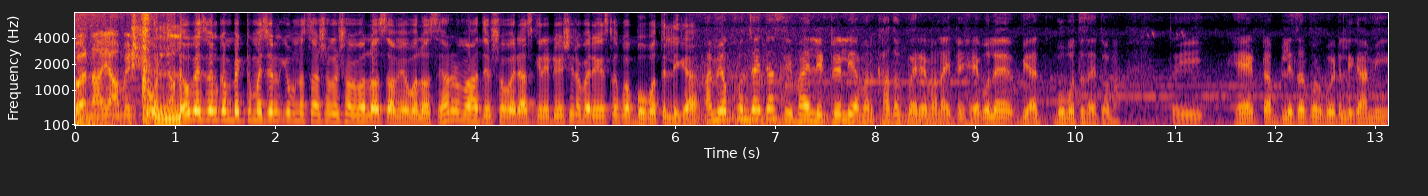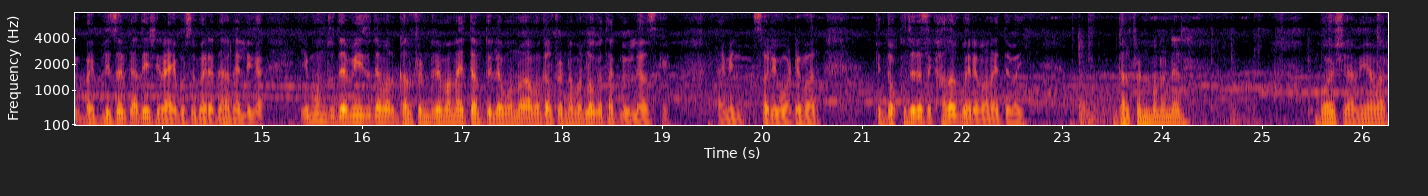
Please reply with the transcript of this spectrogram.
বানায় আমি শোলা। Hello guys welcome back to my channel কেমন আছো? আশা করি সবাই ভালো আছে আমিও ভালো আছি। হর মহাদেব সবাই আজকে রেডিও এসে বাইরে গেছিলাম বৌবাতের লিগা। আমি ওখান যাইতাছি ভাই লিটারেলি আমার খাদক বাইরে বানাইতে। হে বলে বিয়া বৌবাতে যাইতো না। তো এই হে একটা ব্লেজার পরবো এটা লিগা আমি ভাই ব্লেজার কাঁদে এসে রায় পড়ছে বাইরে দেখানোর লিগা। এমন যদি আমি যদি আমার গার্লফ্রেন্ডে বানাইতাম তাহলে মনে হয় আমার গার্লফ্রেন্ড আমার লগে থাকল আজকে। আই মিন সরি হোয়াট এভার কিন্তু ওখান যাইতেছে খাদক বাইরে বানাইতে ভাই। গার্লফ্রেন্ড বানানোর বয়সে আমি আমার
